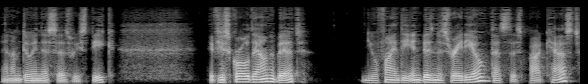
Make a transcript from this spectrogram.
And I'm doing this as we speak. If you scroll down a bit, you'll find the In Business Radio. That's this podcast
